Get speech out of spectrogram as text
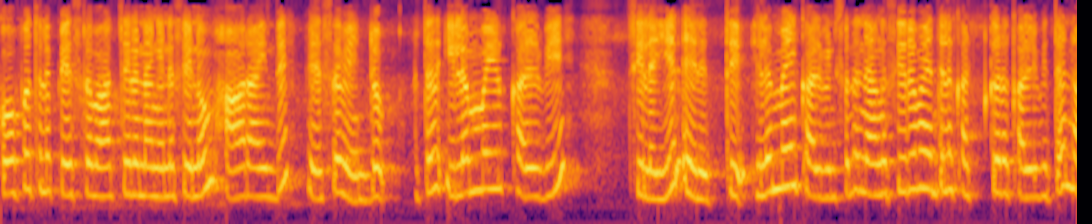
கோபத்துல பேசுற வார்த்தையில நாங்க என்ன செய்யணும் ஆராய்ந்து பேச வேண்டும் அடுத்து இளமை கல்வி சிலையில் எழுத்து இளமை கல்வின்னு சொன்னா நாங்க சிறு வயதுல கற்கிற கல்வி தான்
